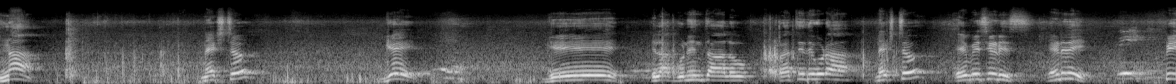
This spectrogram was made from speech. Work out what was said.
నా. నెక్స్ట్. గే. గే. ఇలా గుణింతాలు. ప్రతిదీ కూడా నెక్స్ట్. ఏబిసిడీస్ ఏంటిది? పి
